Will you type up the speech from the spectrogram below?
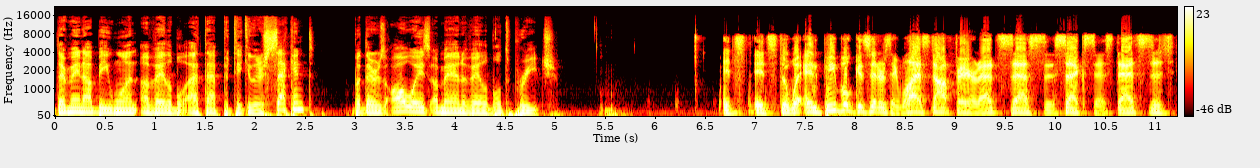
There may not be one available at that particular second, but there's always a man available to preach. It's it's the way, and people consider say, well, that's not fair. That's sexist. sexist. That's just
